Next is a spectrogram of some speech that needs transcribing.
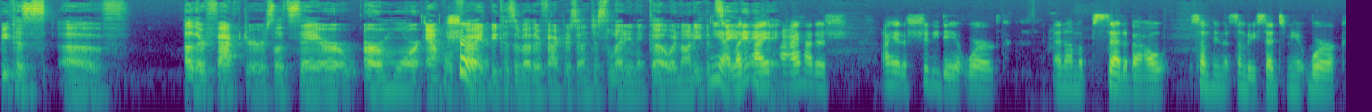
because of other factors let's say or are more amplified Sure. because of other factors and just letting it go and not even yeah saying like i anything. I had a sh- i had a shitty day at work and i'm upset about something that somebody said to me at work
